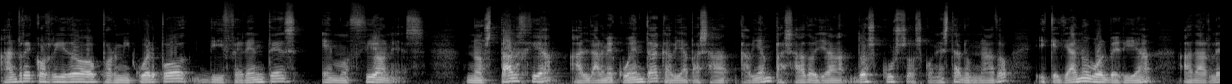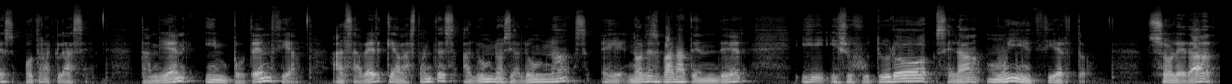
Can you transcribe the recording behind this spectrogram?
han recorrido por mi cuerpo diferentes emociones. Nostalgia al darme cuenta que, había que habían pasado ya dos cursos con este alumnado y que ya no volvería a darles otra clase. También impotencia al saber que a bastantes alumnos y alumnas eh, no les van a atender y su futuro será muy incierto. Soledad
